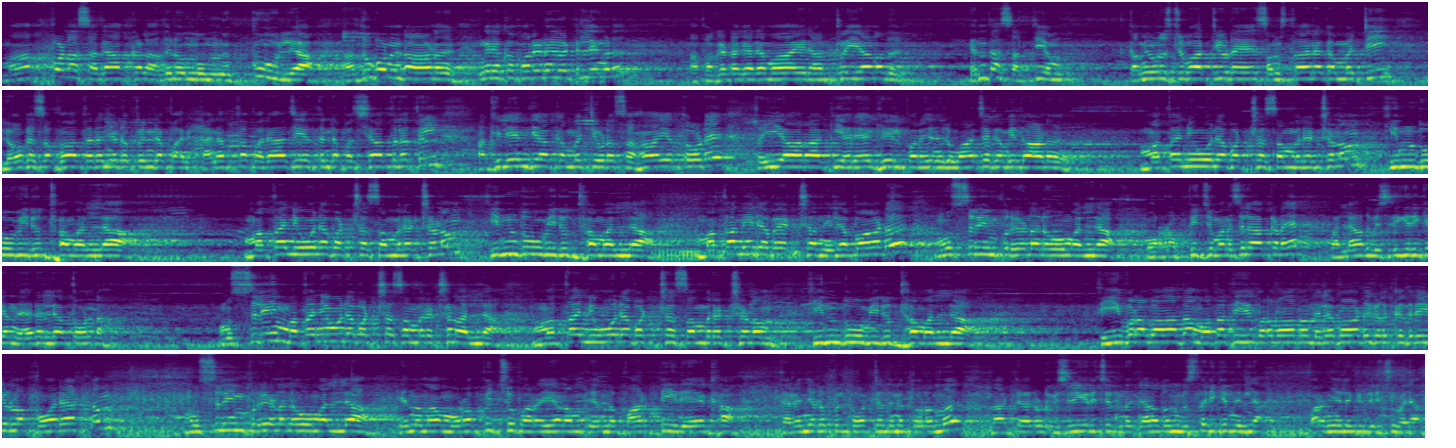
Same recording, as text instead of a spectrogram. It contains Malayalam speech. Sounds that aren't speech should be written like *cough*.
മാപ്പള സഖാക്കൾ അതിനൊന്നും നിൽക്കൂല അതുകൊണ്ടാണ് ഇങ്ങനെയൊക്കെ പറയുന്നത് കേട്ടില്ലേ നിങ്ങൾ അപകടകരമായ രാഷ്ട്രീയമാണത് എന്താ സത്യം? കമ്മ്യൂണിസ്റ്റ് പാർട്ടിയുടെ സംസ്ഥാന കമ്മിറ്റി ലോക്സഭാ തെരഞ്ഞെടുപ്പിന്റെ കനത്ത പരാജയത്തിന്റെ പശ്ചാത്തലത്തിൽ അഖിലേന്ത്യാ കമ്മിറ്റിയുടെ സഹായത്തോടെ തയ്യാറാക്കിയ രേഖയിൽ പറയുന്ന ഒരു വാചകം ഇതാണ്. മതന്യൂനപക്ഷ സംരക്ഷണം ഹിന്ദു വിരുദ്ധമല്ല. മതന്യൂനപക്ഷ സംരക്ഷണം ഹിന്ദു വിരുദ്ധമല്ല. മതനിരപേക്ഷ നിലപാട് മുസ്ലിം പ്രീണനവുമല്ല. ഉറപ്പിച്ച് മനസ്സിലാക്കണേ. വല്ലാതെ വിശദീകരിക്കാൻ നേരമില്ലാത്തോണ്ടാ. മുസ്ലിം മതന്യൂനപക്ഷ സംരക്ഷണമല്ല. മതന്യൂനപക്ഷ സംരക്ഷണം ഹിന്ദു വിരുദ്ധമല്ല. തീവ്രവാദ മത തീവ്രവാദ നിലപാടുകൾക്കെതിരെയുള്ള പോരാട്ടം മുസ്ലിം പ്രീണനവുമല്ല എന്ന് നാം ഉറപ്പിച്ചു പറയണം എന്ന് പാർട്ടി രേഖ തെരഞ്ഞെടുപ്പിൽ തോറ്റതിനെ തുടർന്ന് നാട്ടുകാരോട് വിശദീകരിച്ചിട്ടുണ്ട്. ഞാനതൊന്നും വിസ്തരിക്കുന്നില്ല. പറഞ്ഞതിലേക്ക് തിരിച്ചു വരാം.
